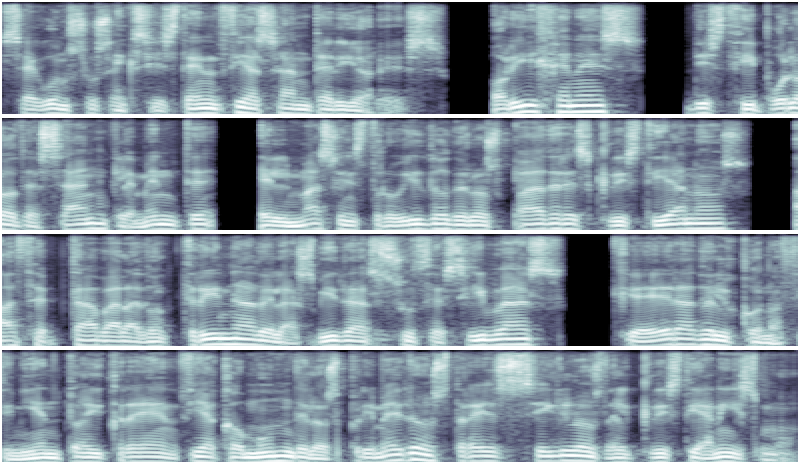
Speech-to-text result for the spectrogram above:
según sus existencias anteriores. Orígenes, discípulo de San Clemente, el más instruido de los padres cristianos, aceptaba la doctrina de las vidas sucesivas, que era del conocimiento y creencia común de los primeros tres siglos del cristianismo,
